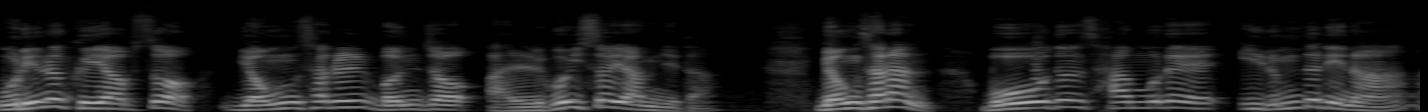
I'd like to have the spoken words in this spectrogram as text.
우리는 그에 앞서 명사를 먼저 알고 있어야 합니다. 명사란 모든 사물의 이름들이나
